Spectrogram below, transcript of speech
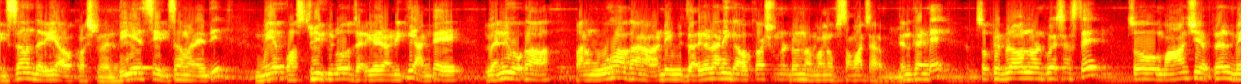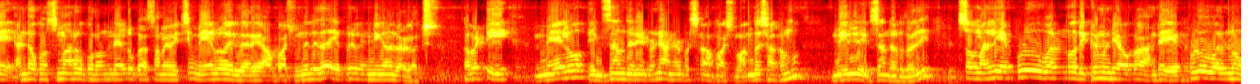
ఎగ్జామ్ జరిగే అవకాశం ఉంది. డిఎస్సి ఎగ్జామ్ అనేది మే ఫస్ట్ వీక్లో జరగడానికి అంటే ఇవన్నీ ఒక మనం ఊహాగానం అంటే ఇవి జరగడానికి అవకాశం ఉన్నట్టు మనకు సమాచారం. ఎందుకంటే సో ఫిబ్రవరిలో నోటిఫికేషన్ వస్తే సో మార్చ్ ఏప్రిల్ మే అంటే ఒక సుమారు ఒక రెండు నెలలు ఒక సమయం ఇచ్చి మేలో జరిగే అవకాశం ఉంది లేదా ఏప్రిల్ ఎండింగ్ అని జరగవచ్చు కాబట్టి మేలో ఎగ్జామ్ జరిగేటువంటి హండ్రెడ్ పర్సెంట్ అవకాశం. వంద శాతము మేలో ఎగ్జామ్ జరుగుతుంది. సో మళ్ళీ ఎప్పుడు వాళ్ళను రిక్రూట్మెంట్ అవకాశం అంటే ఎప్పుడు వాళ్ళను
